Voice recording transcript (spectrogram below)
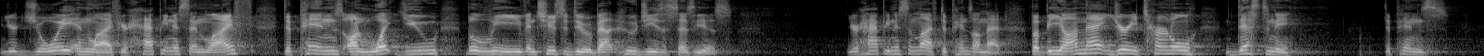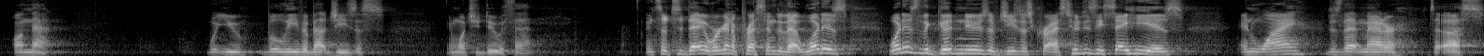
Your joy in life, your happiness in life depends on what you believe and choose to do about who Jesus says he is. Your happiness in life depends on that. But beyond that, your eternal destiny depends on that. What you believe about Jesus and what you do with that. And so today we're going to press into that. What is, what is the good news of Jesus Christ? Who does he say he is? And why does that matter to us?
